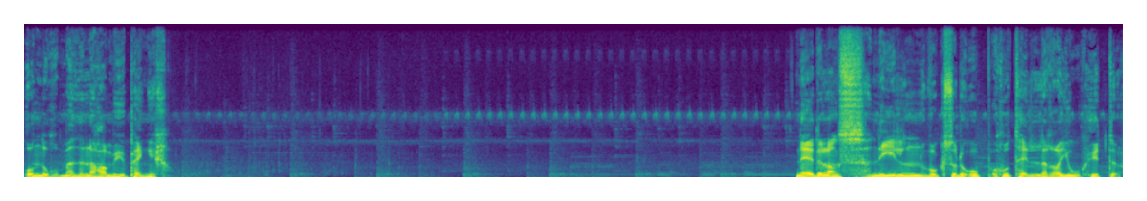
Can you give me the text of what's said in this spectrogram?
og nordmennene har mye penger. Nede langs Nilen vokser det opp hoteller av jordhytter.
